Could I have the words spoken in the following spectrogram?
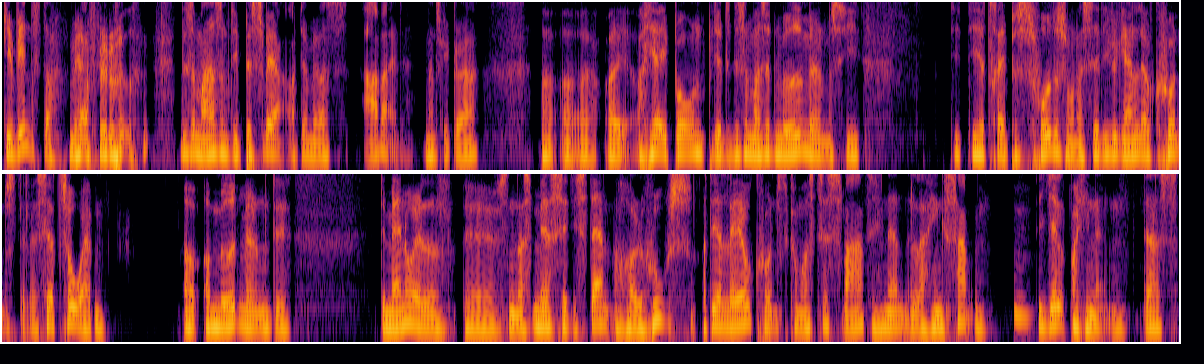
gevinster ved at flytte ud. Lige så meget som det besvær, og dermed også arbejde, man skal gøre. Og, og, og, og her i bogen bliver det ligesom også et møde mellem at sige, de, de her tre hovedpersoner, så de vil gerne lave kunst, eller jeg ser to af dem, og, og mødet mellem det, det manuelle, øh, sådan med at sætte i stand og holde hus, og det at lave kunst kommer også til at svare til hinanden, eller hænge sammen. Mm. Det hjælper hinanden. Deres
